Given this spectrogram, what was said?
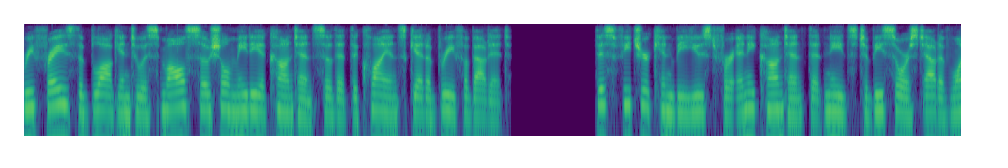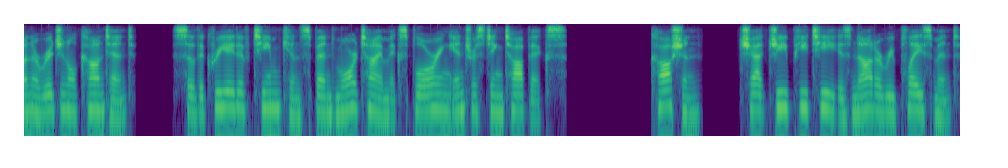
Rephrase the blog into a small social media content so that the clients get a brief about it. This feature can be used for any content that needs to be sourced out of one original content, so the creative team can spend more time exploring interesting topics. Caution ChatGPT is not a replacement.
